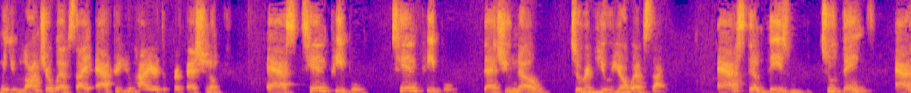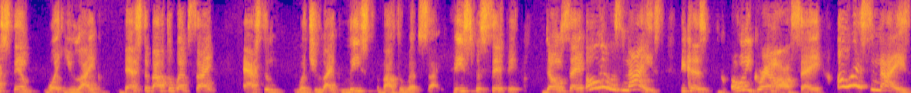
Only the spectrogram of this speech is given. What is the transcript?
when you launch your website after you hire the professional, ask 10 people, 10 people that you know to review your website. Ask them these two things. Ask them what you like best about the website. Ask them what you like least about the website. Be specific. Don't say, oh, it was nice, because only grandma say, oh, it's nice.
